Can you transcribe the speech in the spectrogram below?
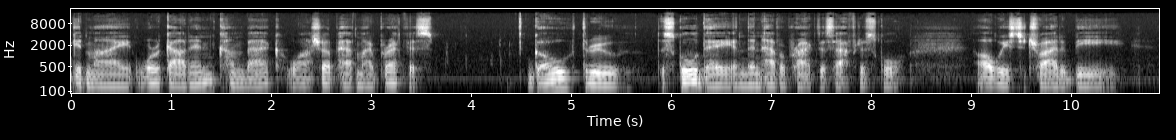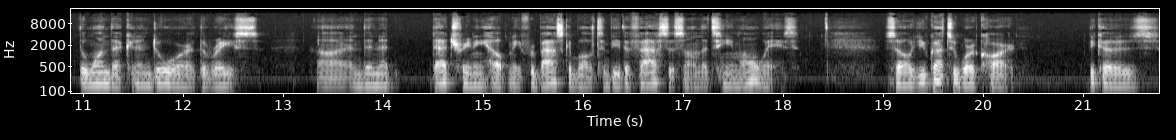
get my workout in, come back, wash up, have my breakfast, go through the school day, and then have a practice after school. Always to try to be the one that can endure the race. Uh, and then it, that training helped me for basketball to be the fastest on the team always. So you've got to work hard because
